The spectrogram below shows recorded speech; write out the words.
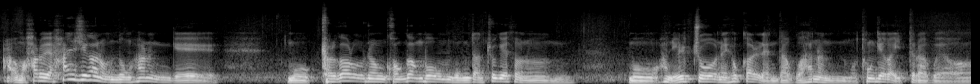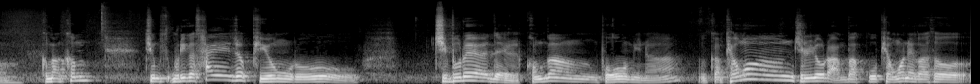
하루에 한 시간 운동하는 게 뭐 결과로는 건강보험공단 쪽에서는 뭐 한 1조 원의 효과를 낸다고 하는 뭐 통계가 있더라고요. 그만큼 지금 우리가 사회적 비용으로 지불해야 될 건강보험이나 그러니까 병원 진료를 안 받고 병원에 가서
